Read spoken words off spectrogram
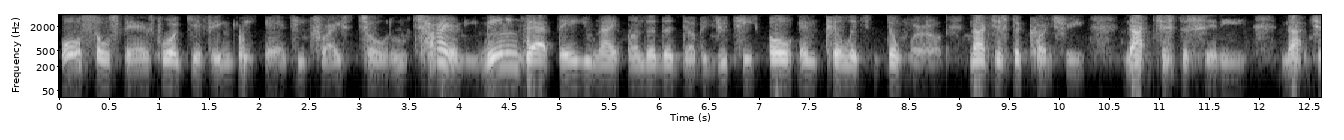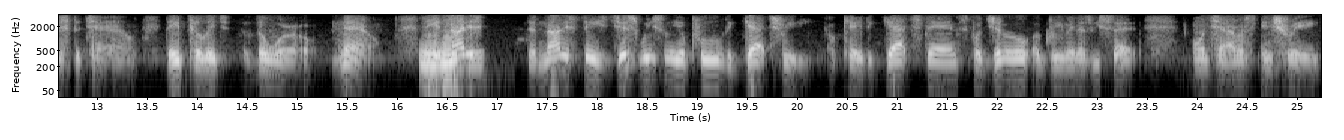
also stands for giving the Antichrist total tyranny, meaning that they unite under the WTO and pillage the world. Not just the country, not just the city, not just the town. They pillage the world. Now, the Mhm. United the United States just recently approved the GATT treaty. Okay, the GATT stands for General Agreement, as we said, on tariffs and trades.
